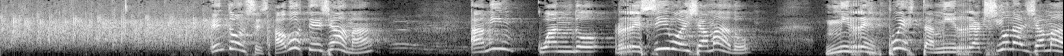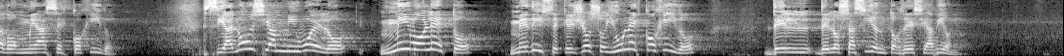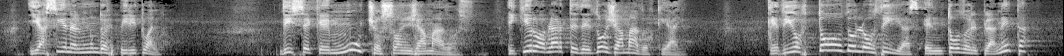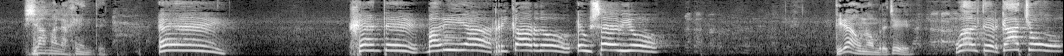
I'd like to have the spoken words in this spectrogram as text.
Entonces, a vos te llama, a mí cuando recibo el llamado, mi respuesta, mi reacción al llamado me hace escogido. Si anuncian mi vuelo, mi boleto me dice que yo soy un escogido de los asientos de ese avión. Y así en el mundo espiritual. Dice que muchos son llamados. Y quiero hablarte de dos llamados que hay. Que Dios todos los días en todo el planeta llama a la gente. ¡Ey! Gente, María, Ricardo, Eusebio. Tirá un nombre, che. Walter, Cacho,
